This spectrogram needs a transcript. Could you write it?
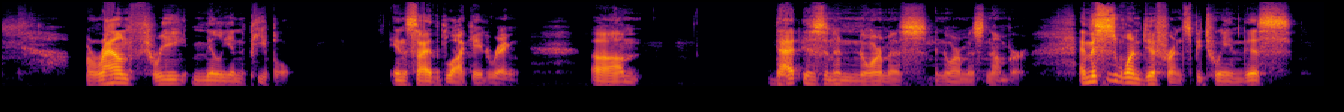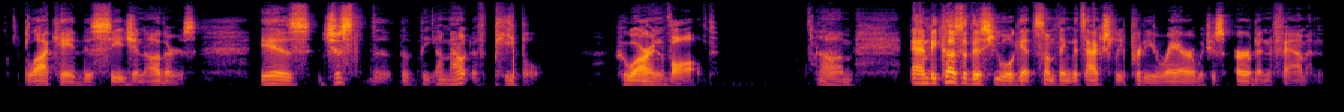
around 3 million people inside the blockade ring. Um, that is an enormous, enormous number. And this is one difference between this blockade, this siege, and others, is just the, the, the amount of people who are involved. Um, and because of this, you will get something that's actually pretty rare, which is urban famine.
